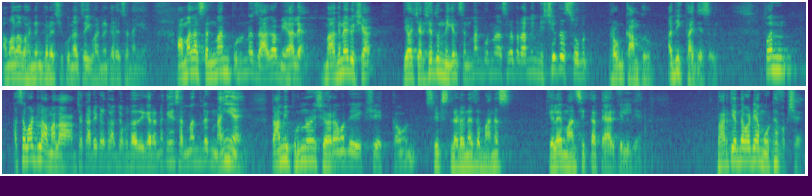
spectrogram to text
आम्हाला भांडण करायची कोणाचंही भांडण करायचं नाही आहे आम्हाला सन्मानपूर्ण जागा मिळाल्या. मागण्यापेक्षा जेव्हा चर्चेतून निघेल सन्मानपूर्ण असलं तर आम्ही निश्चितच सोबत राहून काम करू. अधिक फायद्याचं होईल. पण असं वाटलं आम्हाला आमच्या कार्यकर्त्या आमच्या पदाधिकाऱ्यांना की हे सन्मानजनक नाही आहे. तर आम्ही पूर्ण शहरामध्ये एकशे एक्कावन्न सीट्स लढवण्याचा मानस केला आहे मानसिकता तयार केलेली आहे. भारतीय जनता पार्टी हा मोठा पक्ष आहे.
